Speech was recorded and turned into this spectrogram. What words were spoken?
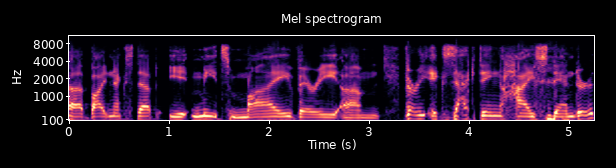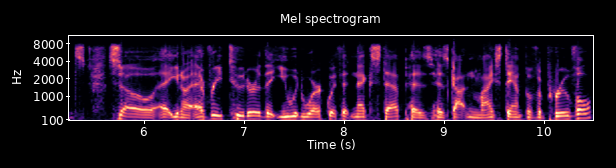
uh, by Next Step meets my very um, very exacting high standards. So uh, you know every tutor that you would work with at Next Step has has gotten my stamp of approval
